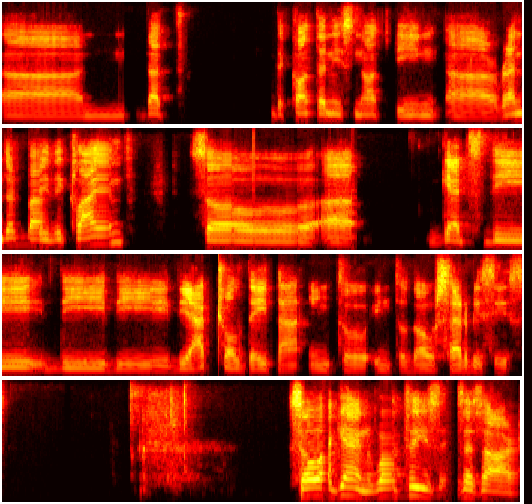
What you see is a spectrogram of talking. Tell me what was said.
that the content is not being rendered by the client so uh, gets the the the the actual data into into those services. So again, what is SSR?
